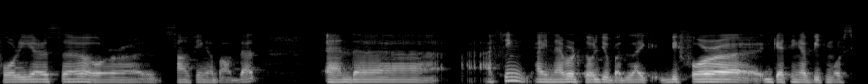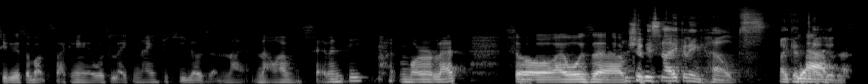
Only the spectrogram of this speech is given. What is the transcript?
four years uh, or uh, something about that, and uh, I think I never told you, but like before uh, getting a bit more serious about cycling, I was like 90 kilos, and now I'm 70 more or less. So I was uh, Usually cycling helps. I can yeah, tell you that.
